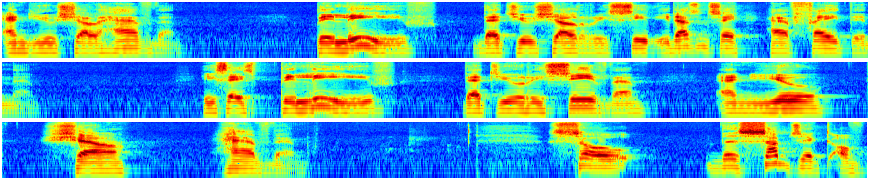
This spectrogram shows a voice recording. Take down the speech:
and you shall have them. Believe that you shall receive. He doesn't say have faith in them. He says believe that you receive them and you shall have them. So, the subject of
